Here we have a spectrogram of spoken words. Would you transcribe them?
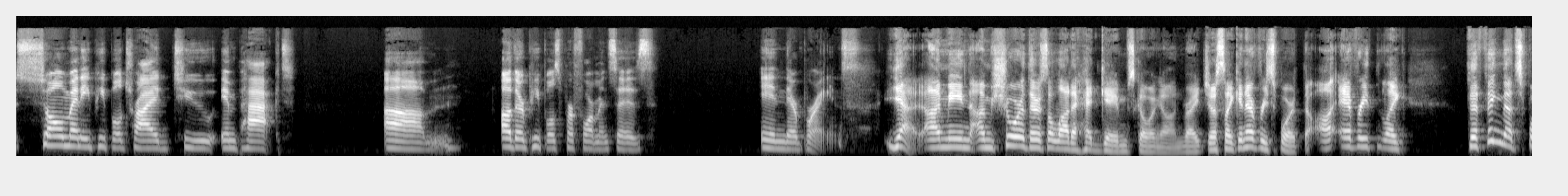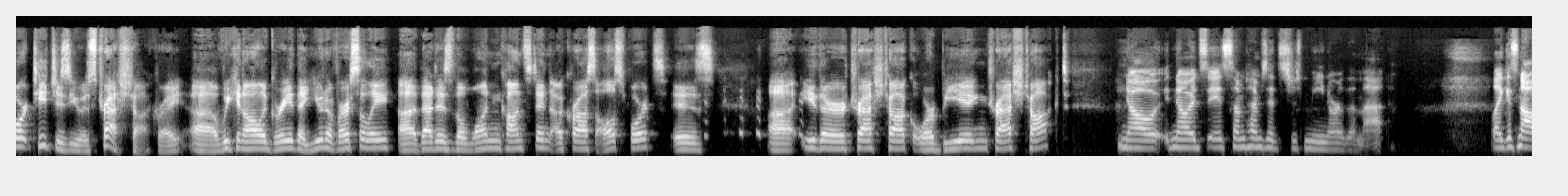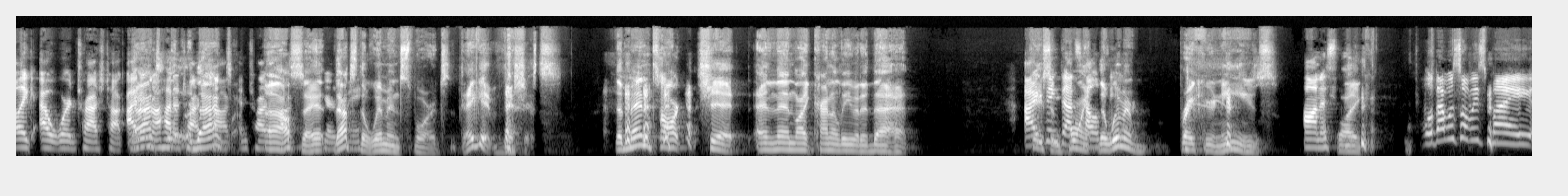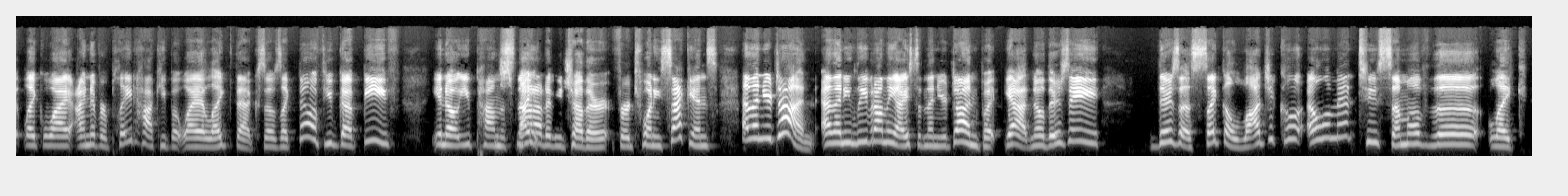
so many people tried to impact um other people's performances in their brains. yeah i mean i'm sure there's a lot of head games going on right just like in every sport the, uh, every like the thing that sport teaches you is trash talk right uh, we can all agree that universally uh, that is the one constant across all sports is uh, either trash talk or being trash talked No, no, it's it's sometimes it's just meaner than that. Like it's not like outward trash talk. I don't know how to trash that's- talk and trash Uh, I'll say it. That's me. the women's sports. They get vicious. the men talk shit and then like kind of leave it at that. I Case think that's point, healthy. The women break your knees. honestly. like Well, that was always my like why I never played hockey, but why I liked that because I was like, no, if you've got beef, you know, you pound the Just snot out of each other for 20 seconds and then you're done. And then you leave it on the ice and then you're done. But yeah, no, there's a there's a psychological element to some of the like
